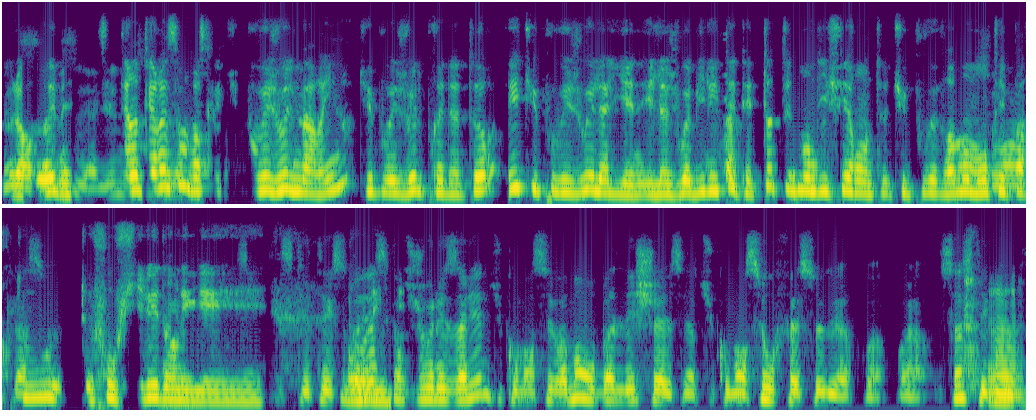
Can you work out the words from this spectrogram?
Alors, oui, mais C'était intéressant parce que tu pouvais jouer le Marine, tu pouvais jouer le Predator et tu pouvais jouer l'Alien. Et la jouabilité était totalement différente. Tu pouvais vraiment monter partout, classe, ouais. te faufiler dans les. Ce qui était extraordinaire, les- c'est quand tu jouais les aliens, tu commençais vraiment au bas de l'échelle, c'est-à-dire tu commençais au facehugger, quoi. Voilà. Ça, c'était cool. Mm.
